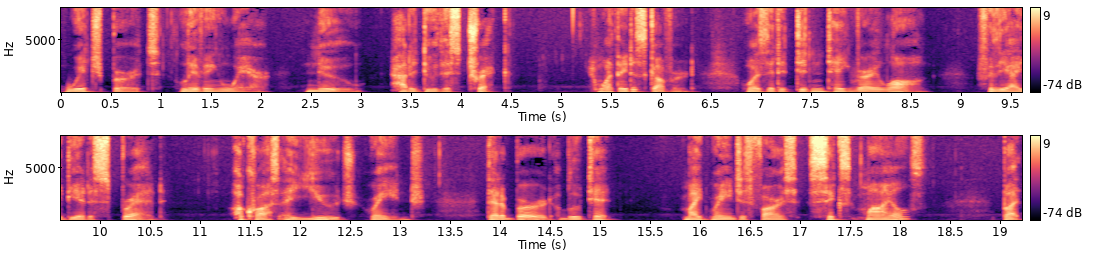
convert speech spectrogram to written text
which birds living where knew how to do this trick. And what they discovered was that it didn't take very long for the idea to spread across a huge range. That a bird, a blue tit, might range as far as six miles, but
